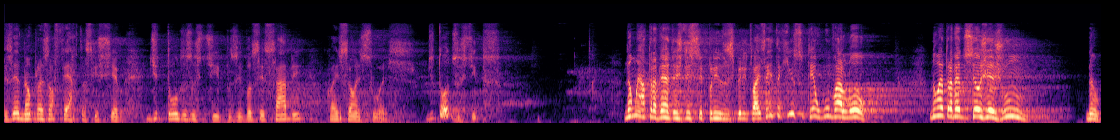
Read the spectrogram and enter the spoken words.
dizer não para as ofertas que chegam, de todos os tipos, e você sabe quais são as suas, de todos os tipos. Não é através das disciplinas espirituais, ainda que isso tenha algum valor. Não é através do seu jejum. Não,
